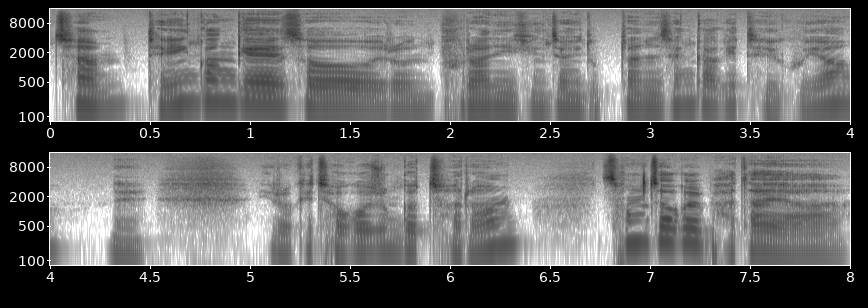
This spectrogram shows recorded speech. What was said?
참 대인 관계에서 이런 불안이 굉장히 높다는 생각이 들고요. 네. 이렇게 적어준 것처럼 성적을 받아야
